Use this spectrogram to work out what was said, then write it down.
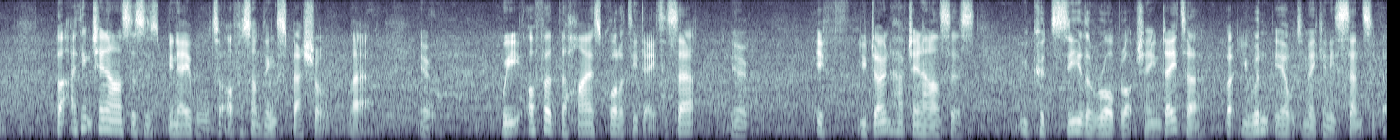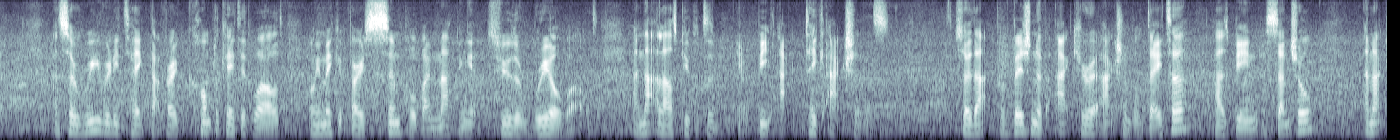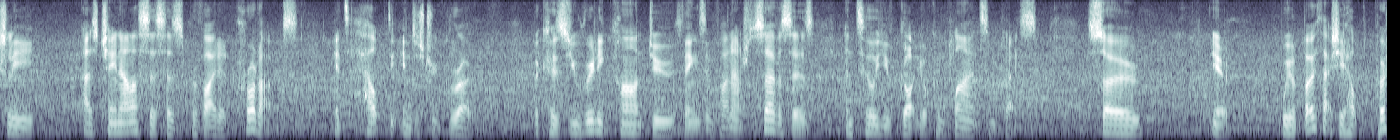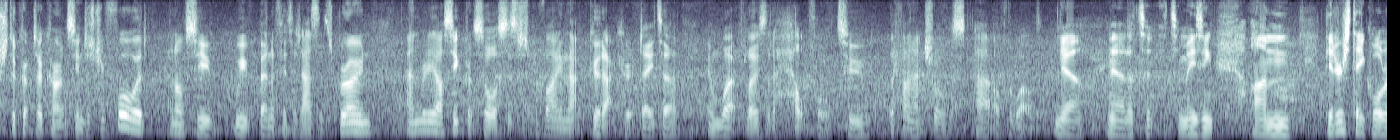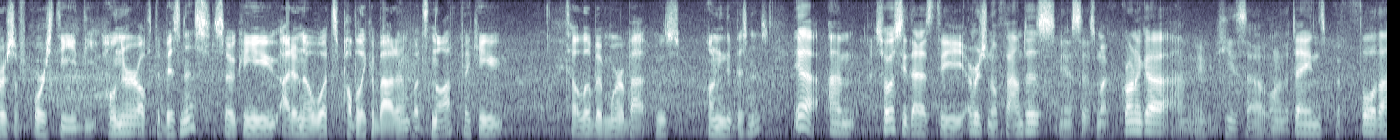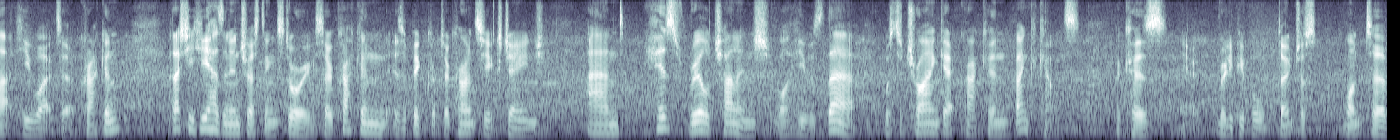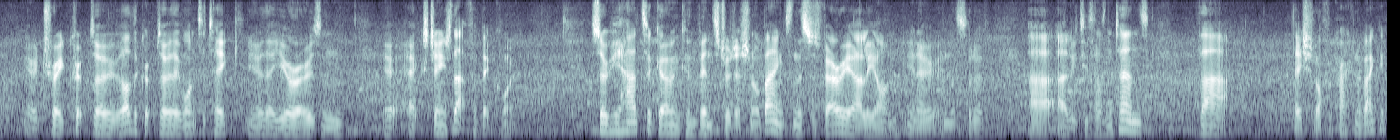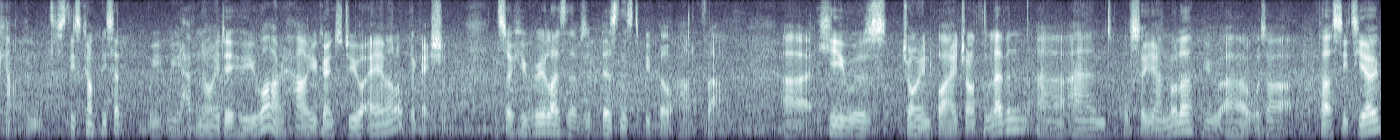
But I think Chainalysis has been able to offer something special there. You know, we offer the highest quality data set. You know, if you don't have Chainalysis, you could see the raw blockchain data, but you wouldn't be able to make any sense of it. And so we really take that very complicated world and we make it very simple by mapping it to the real world. And that allows people to you know, be, take actions. So that provision of accurate, actionable data has been essential. And actually, as Chainalysis has provided products, it's helped the industry grow because you really can't do things in financial services until you've got your compliance in place. So, you know, we've both actually helped push the cryptocurrency industry forward, and obviously we've benefited as it's grown. And really, our secret sauce is just providing that good, accurate data in workflows that are helpful to the financials uh, of the world. Yeah, yeah, that's that's amazing. Um, the other stakeholders, of course, the the owner of the business. So, can you? I don't know what's public about it and what's not, but can you tell a little bit more about who's owning the business? Yeah, um, so obviously there's the original founders. You know, so there's Michael Gronager. Um, he's uh, one of the Danes. Before that, he worked at Kraken. And actually, he has an interesting story. So, Kraken is a big cryptocurrency exchange, and his real challenge while he was there was to try and get Kraken bank accounts because you know, really people don't just want to you know, trade crypto with other crypto, they want to take you know, their euros and you know, exchange that for Bitcoin. So he had to go and convince traditional banks, and this was very early on, you know, in the sort of uh, early 2010s, that they should offer Kraken a bank account. And just these companies said, we, we have no idea who you are and how you're going to do your AML obligation. And so he realized there was a business to be built out of that. Uh, he was joined by Jonathan Levin uh, and also Jan Møller, who uh, was our first CTO.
